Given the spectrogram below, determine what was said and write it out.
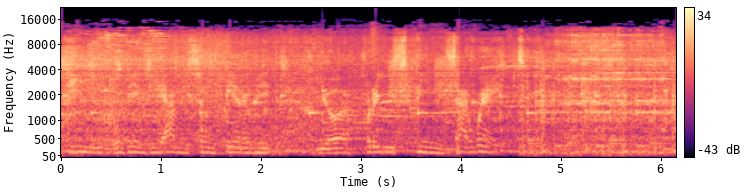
Deep within the Amazon pyramid, your free spins await.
